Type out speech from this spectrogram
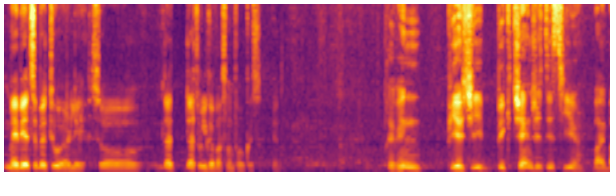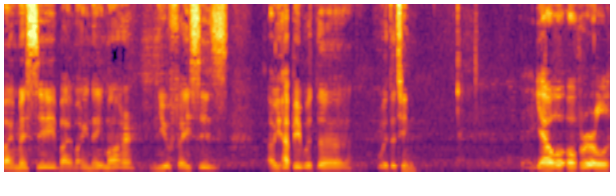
maybe it's a bit too early. So that that will give us some focus. Yeah. Preveen, PSG, big changes this year. Bye bye Messi, bye bye Neymar, new faces. Are you happy with the with the team? Yeah, overall,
